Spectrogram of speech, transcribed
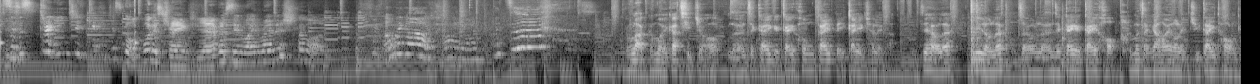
It's so strange. You can't just No, what is strange? You ever seen white radish? Come on. Oh my god. Oh my god. It's, uh... 好啦，咁我而家切咗兩隻雞嘅雞胸、雞髀、雞翼出嚟啦。之後咧 呢度咧就有兩隻雞嘅雞殼，咁啊陣間可以攞嚟煮雞湯嘅。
